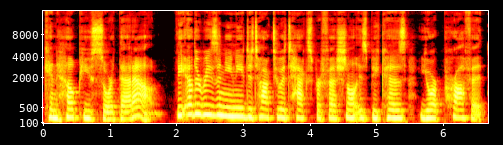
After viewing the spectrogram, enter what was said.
can help you sort that out. The other reason you need to talk to a tax professional is because your profit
